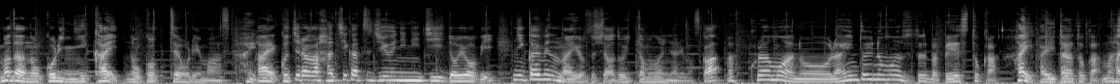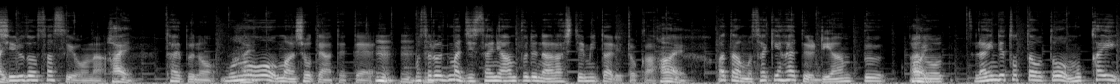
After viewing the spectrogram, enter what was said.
まだ残り2回残っております。はい、はい、こちらが8月12日土曜日。2回目の内容としてはどういったものになりますか？あこれはもうあのライン取りのもので例えばベースとか、はい、ギターとか、まあ、シールドを刺すような。はいタイプのものをまあ焦点当てて、まあ、それをまあ実際にアンプで鳴らしてみたりとか、はい、あとはもう最近流行ってるリアンプ、あの LINE で撮った音をもう一回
